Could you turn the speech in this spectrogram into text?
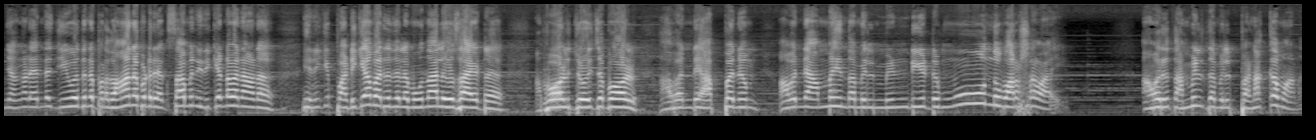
ഞങ്ങളുടെ എന്റെ ജീവിതത്തിന്റെ പ്രധാനപ്പെട്ട ഒരു എക്സാമിന് ഇരിക്കേണ്ടവനാണ്. എനിക്ക് പഠിക്കാൻ പറ്റുന്നില്ല മൂന്നാൽ ദിവസമായിട്ട്. അപ്പോൾ ചോദിച്ചപ്പോൾ അവന്റെ അപ്പനും അവന്റെ അമ്മയും തമ്മിൽ മിണ്ടിയിട്ട് മൂന്ന് വർഷമായി. അവർ തമ്മിൽ തമ്മിൽ പിണക്കമാണ്.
